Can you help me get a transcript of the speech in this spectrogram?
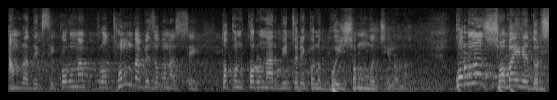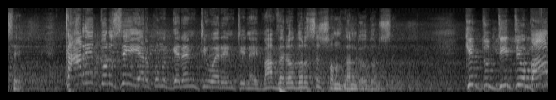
আমরা দেখছি করোনা প্রথম ধাপে যখন আসছে, তখন করোনার ভিতরে কোনো বৈষম্য ছিল না। করোনা সবাইরে ধরছে। কারে ধরছে এর কোনো গ্যারান্টি ওয়ারেন্টি নেই। বাপেরও ধরছে, সন্তানকেও ধরছে। কিন্তু দ্বিতীয়বার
